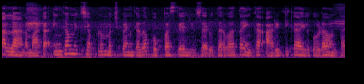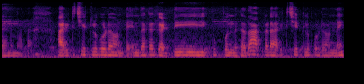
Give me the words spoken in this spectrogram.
అలా అనమాట ఇంకా మీకు చెప్పడం మర్చిపోయాను కదా బొప్పాసకాయలు చూశారు. తర్వాత ఇంకా అరటికాయలు కూడా ఉంటాయన్నమాట. అరటి చెట్లు కూడా ఉంటాయి. ఇందాక గడ్డి కుప్పు ఉంది కదా అక్కడ అరటి చెట్లు కూడా ఉన్నాయి.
